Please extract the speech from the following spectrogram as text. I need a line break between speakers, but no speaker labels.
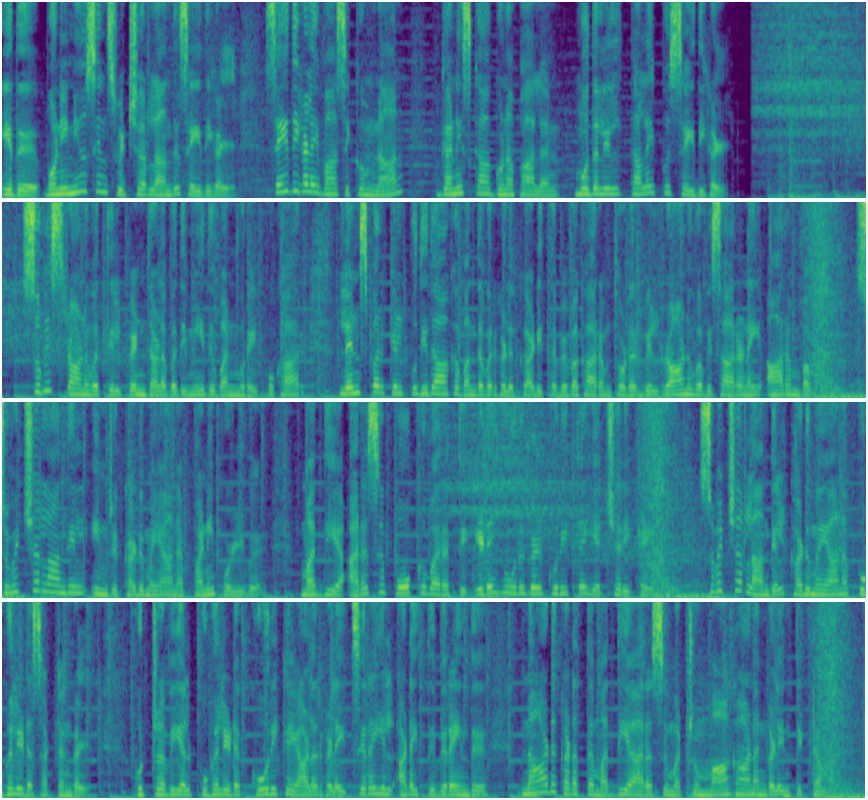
இது ஒனி நியூஸின் சுவிட்சர்லாந்து செய்திகள். செய்திகளை வாசிக்கும் நான் கனிஷ்கா குணபாலன். முதலில் தலைப்பு செய்திகள். சுவிஸ் ராணுவத்தில் பெண் தளபதி மீது வன்முறை புகார். லென்ஸ்பர்க்கில் புதிதாக வந்தவர்களுக்கு அடித்த விவகாரம் தொடர்பில் ராணுவ விசாரணை ஆரம்பம். சுவிட்சர்லாந்தில் இன்று கடுமையான பனிப்பொழிவு. மத்திய அரசு போக்குவரத்து இடையூறுகள் குறித்த எச்சரிக்கை. சுவிட்சர்லாந்தில் கடுமையான புகலிட சட்டங்கள். குற்றவியல் புகலிட கோரிக்கையாளர்களை சிறையில் அடைத்து விரைந்து நாடு கடத்த மத்திய அரசு மற்றும் மாகாணங்களின் திட்டம்.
